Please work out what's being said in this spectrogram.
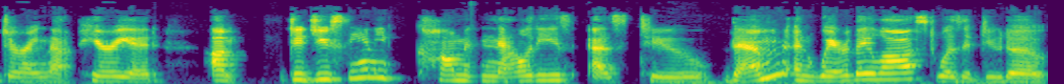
during that period. Um, did you see any commonalities as to them and where they lost? Was it due to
